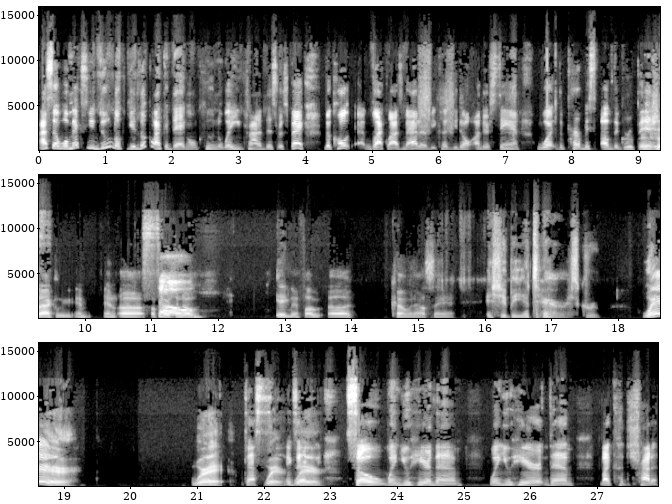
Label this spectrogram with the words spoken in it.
I said, well, Mex, you do look, you look like a daggone coon the way you trying to disrespect the cult Black Lives Matter because you don't understand what the purpose of the group is. Exactly, and and uh, of So, course, you know, ignorant folk uh coming out saying it should be a terrorist group. Where? Where at? that's Where? exactly. Where? So when you hear them, when you hear them like try to,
